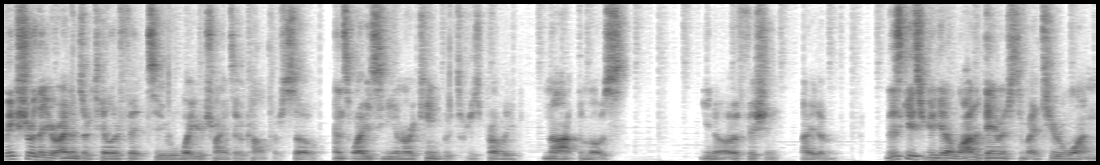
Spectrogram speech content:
make sure that your items are tailor fit to what you're trying to accomplish. So hence why you see an arcane boots, which is probably not the most, you know, efficient item. In this case, you're gonna get a lot of damage to my tier one,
